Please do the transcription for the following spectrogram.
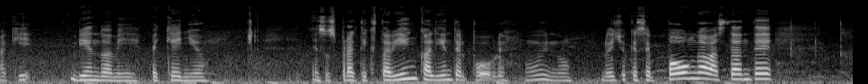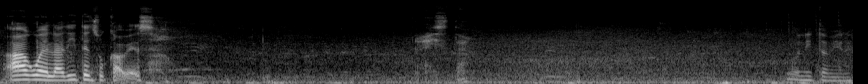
Aquí viendo a mi pequeño en sus prácticas. Está bien caliente el pobre. Uy, no. Lo he hecho que se ponga bastante agua heladita en su cabeza. Ahí está. bonito, miren.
